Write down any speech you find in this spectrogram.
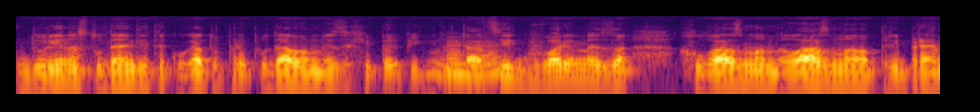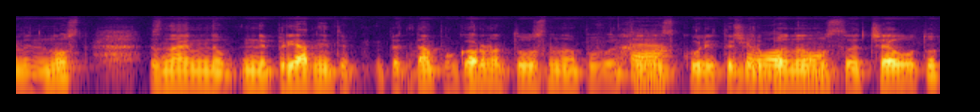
дори на студентите, когато преподаваме за хиперпигментации, mm-hmm. говориме за холазма, мелазма при бременност. Знаем неприятните петна по горната устна, по върха да, на скулите, челото. гърба на носа, челото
